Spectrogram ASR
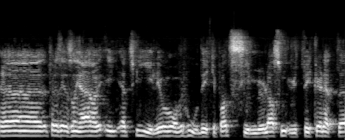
eh, for å si det sånn, Jeg, jeg tviler jo overhodet ikke på at Simula som utvikler dette,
